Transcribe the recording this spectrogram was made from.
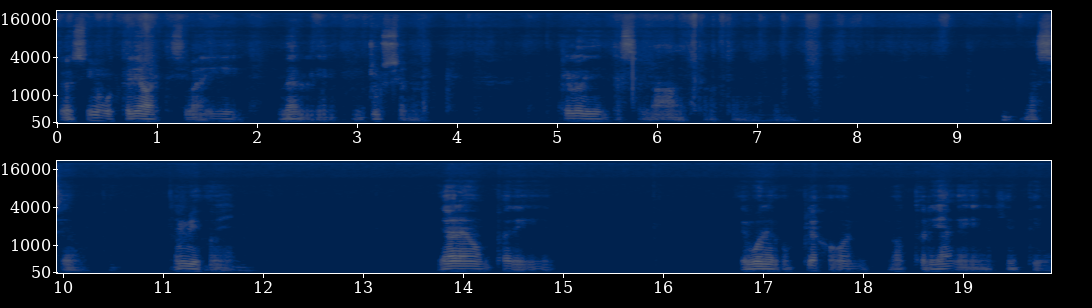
Pero sí me gustaría participar y darle instrucciones. ¿Qué lo que hacer? No, no sé, en mi gobierno. Y ahora, compadre, se pone complejo con la autoridad que hay en Argentina.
